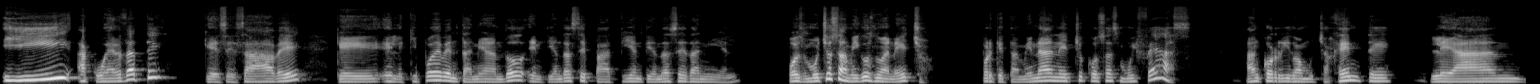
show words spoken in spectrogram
Y acuérdate que se sabe que el equipo de Ventaneando, entiéndase Patti, entiéndase Daniel, pues muchos amigos no han hecho, porque también han hecho cosas muy feas. Han corrido a mucha gente, le han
